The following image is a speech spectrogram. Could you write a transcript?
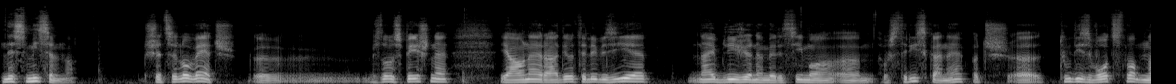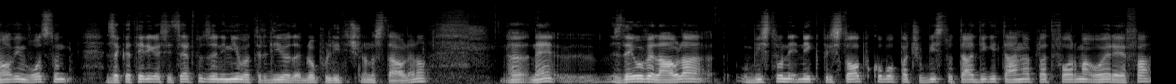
nesmiselno še celo več. Eh, zelo uspešne javne radio televizije, najbližje nam je recimo eh, avstrijska, ne, pač eh, tudi z vodstvom, novim vodstvom, za katerega sicer tudi zanimivo trdijo, da je bilo politično nastavljeno. Ne, zdaj uveljavlja v bistvu nek pristop, ko bo pač v bistvu ta digitalna platforma ORF-a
